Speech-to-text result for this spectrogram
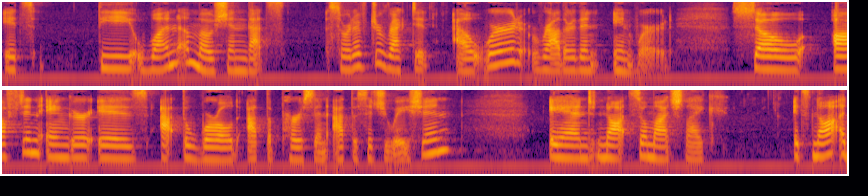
it's the one emotion that's sort of directed outward rather than inward. So often anger is at the world, at the person, at the situation, and not so much like it's not a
